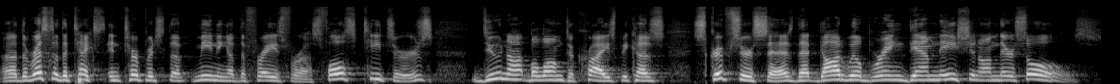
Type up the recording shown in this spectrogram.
Uh, the rest of the text interprets the meaning of the phrase for us. False teachers do not belong to Christ because Scripture says that God will bring damnation on their souls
